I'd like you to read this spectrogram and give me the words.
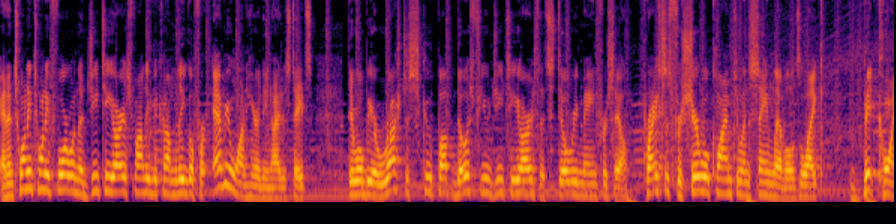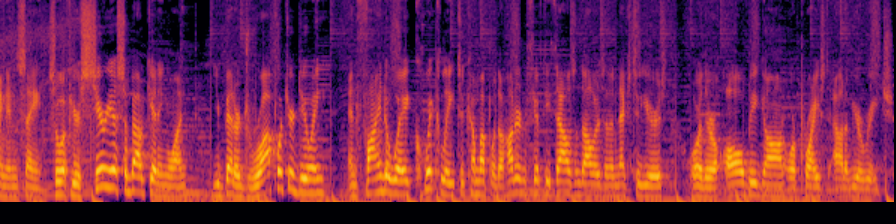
And in 2024, when the GTRs finally become legal for everyone here in the United States, there will be a rush to scoop up those few GTRs that still remain for sale. Prices for sure will climb to insane levels, like Bitcoin insane. So if you're serious about getting one, you better drop what you're doing and find a way quickly to come up with $150,000 in the next two years or they'll all be gone or priced out of your reach.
